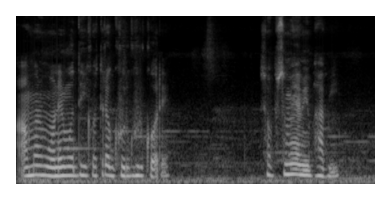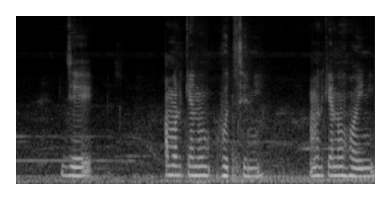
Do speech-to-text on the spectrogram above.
আমার মনের মধ্যে এই কথাটা ঘুরঘুর করে। সব সময় আমি ভাবি যে আমার কেন হচ্ছে নি, আমার কেন হয়নি।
